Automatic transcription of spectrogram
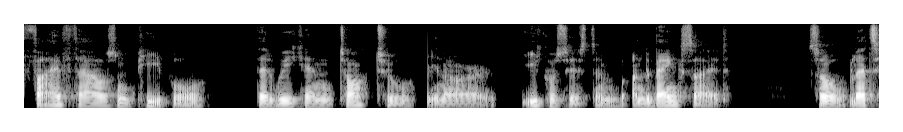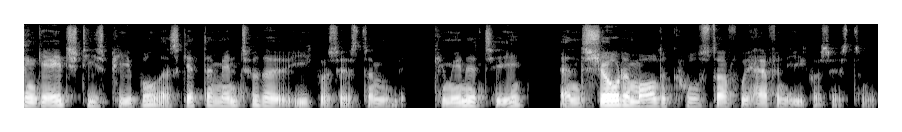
5,000 people that we can talk to in our ecosystem on the bank side. So let's engage these people, let's get them into the ecosystem community and show them all the cool stuff we have in the ecosystem.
